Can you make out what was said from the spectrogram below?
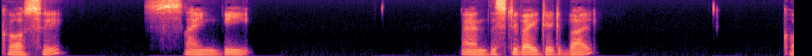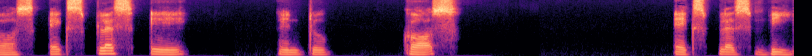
Cos A sine B and this divided by cos x plus A into cos x plus B.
